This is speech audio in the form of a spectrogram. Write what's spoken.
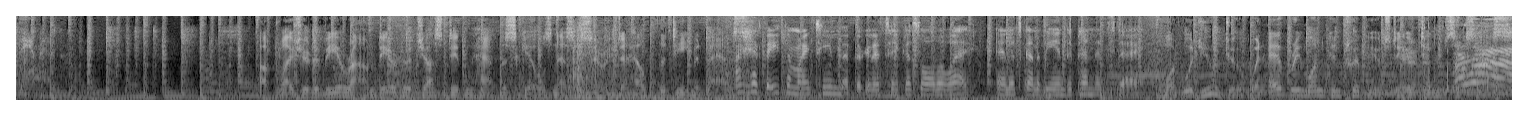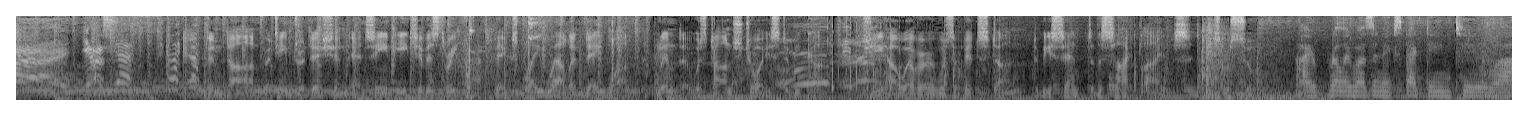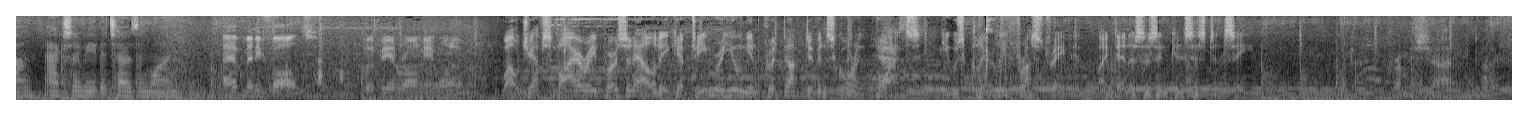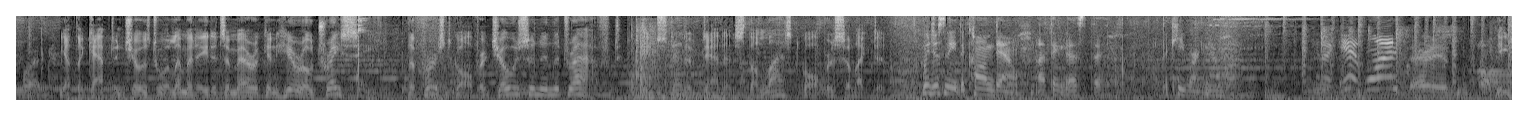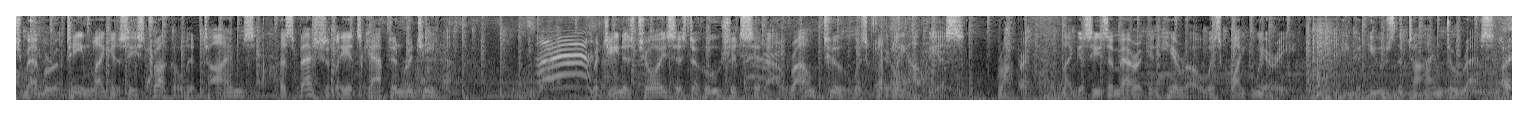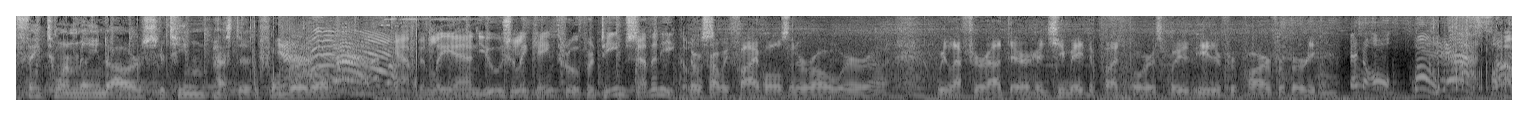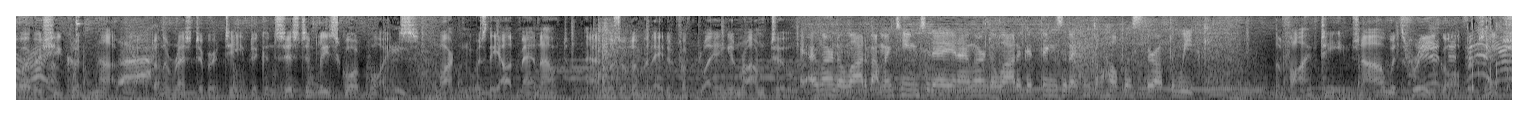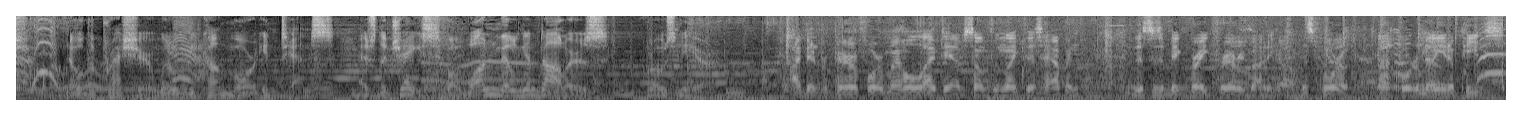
A pleasure to be around. Deirdre just didn't have the skills necessary to help the team advance. I have faith in my team that they're going to take us all the way, and it's going to be Independence Day. What would you do when everyone contributes to your team's success? Right. Yes! Yes! Captain Don for Team Tradition had seen each of his three draft picks play well in day one. Linda was Don's choice to be cut. She, however, was a bit stunned to be sent to the sidelines so soon. I really wasn't expecting to uh, actually be the chosen one. I have many faults, but being wrong ain't one of them. While Jeff's fiery personality kept Team Reunion productive in scoring points, he was clearly frustrated by Dennis's inconsistency. From his shot. Another foot. Yet the captain chose to eliminate its American hero, Tracy, the first golfer chosen in the draft. Instead of Dennis, the last golfer selected. We just need to calm down. I think that's the, the key right now. Can I get one? There it is. Each member of Team Legacy struggled at times, especially its captain, Regina. Ah! Regina's choice as to who should sit out round two was clearly obvious. Robert, Legacy's American hero, was quite weary, and he could use the time to rest. I think $200 million, your team has to perform very well. Captain Leanne usually came through for Team Seven Eagles. There were probably five holes in a row where uh, we left her out there and she made the putt for us, either for par or for birdie. In the hole. Boom! Yes! However, she could not count on the rest of her team to consistently score points. Martin was the odd man out and was eliminated from playing in round two. I learned a lot about my team today, and I learned a lot of good things that I think will help us throughout the week. The five teams, now with three golfers each, know the pressure will become more intense as the chase for $1 million grows near. I've been preparing for it my whole life to have something like this happen. This is a big break for everybody. This is for a, a quarter million apiece.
